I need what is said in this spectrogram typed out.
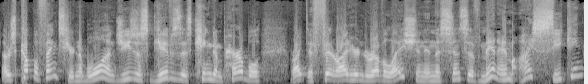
There's a couple things here. Number one, Jesus gives this kingdom parable, right, to fit right here into Revelation in the sense of, man, am I seeking?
